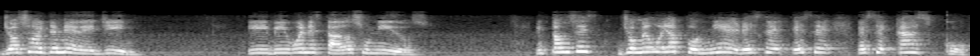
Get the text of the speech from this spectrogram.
Yo soy de Medellín y vivo en Estados Unidos. Entonces, yo me voy a poner ese, ese, ese casco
